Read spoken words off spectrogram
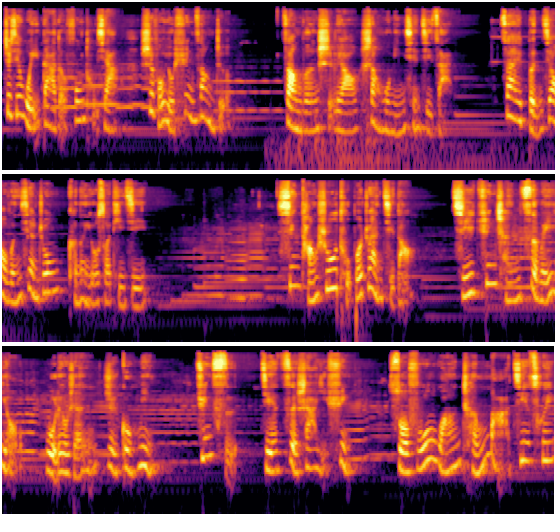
这些伟大的封土下是否有殉葬者？藏文史料尚无明显记载，在本教文献中可能有所提及。《新唐书·吐蕃传》记道：其君臣自为友，五六人日共命，君死皆自杀以殉。所服王乘马皆摧，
